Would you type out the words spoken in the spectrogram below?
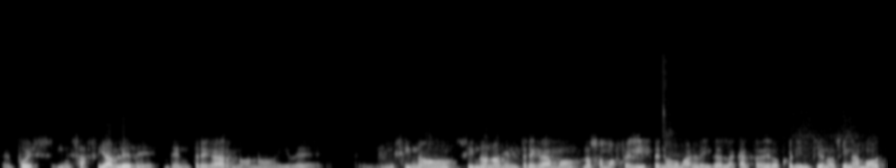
eh, pues insaciable de, de entregarnos, ¿no? Y de y si no si no nos entregamos no somos felices, ¿no? Como has leído en la carta de los Corintios, ¿no? Sin amor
